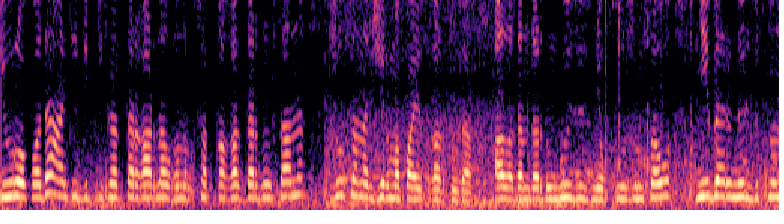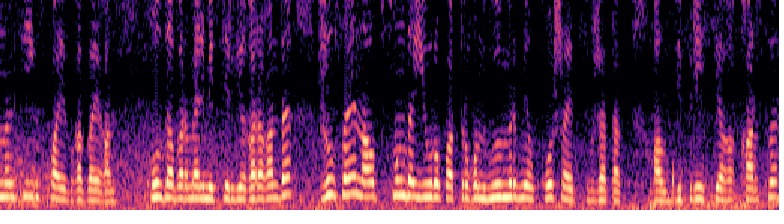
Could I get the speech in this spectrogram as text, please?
Еуропада антидепрессанттарға арналған рұқсат қағаздардың саны жыл санап 20 пайызға артуда. Ал адамдардың өз-өзіне қол жұмсауы небәрі 0,8 пайызға азайған. Қолда бар мәліметтерге қарағанда, жыл сайын 60 мыңдай Еуропа тұрғын өмірмен қош айтысып жатады. Ал депрессияға қарсы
